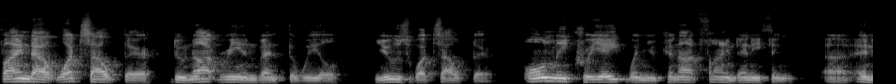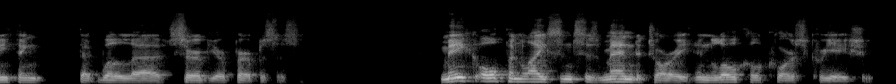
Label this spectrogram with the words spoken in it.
find out what's out there. Do not reinvent the wheel. Use what's out there. Only create when you cannot find anything, uh, anything that will uh, serve your purposes. Make open licenses mandatory in local course creation.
